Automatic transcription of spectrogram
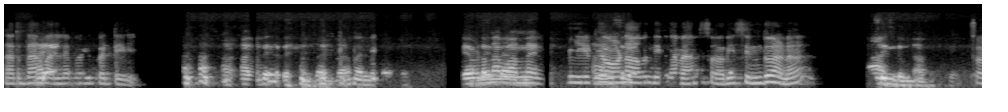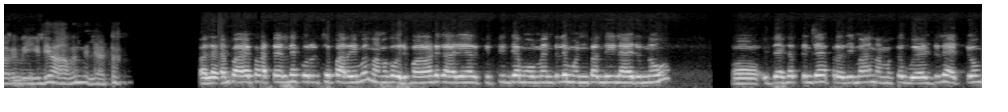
സർദാർ വല്ലഭായ് പട്ടേൽ. അതെ അതെ. സർദാർ വല്ലഭായ്. എവിടെന്നാ വന്നേ? വീഡിയോ ഓൺ ആവുന്നില്ല മാം. സോറി സിന്ധു ആണ്. സോറി വീഡിയോ ആവുന്നില്ല കേട്ടോ. വല്ലഭായ് പട്ടേലിനെ കുറിച്ച് പറയുമ്പോൾ നമുക്ക് ഒരുപാട് കാര്യങ്ങൾ ക്വിറ്റ് ഇന്ത്യ മൂവ്മെന്റിൽ മുൻപന്തിയിലായിരുന്നു. ഇദ്ദേഹത്തിന്റെ പ്രതിമ നമുക്ക് വേൾഡിലെ ഏറ്റവും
